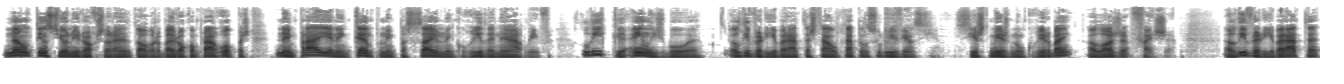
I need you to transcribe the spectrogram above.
não tenciono ir ao restaurante, ao barbeiro ou comprar roupas, nem praia, nem campo, nem passeio, nem corrida, nem ar livre. Li que, em Lisboa, a livraria barata está a lutar pela sobrevivência. Se este mês não correr bem, a loja fecha. A Livraria Barata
